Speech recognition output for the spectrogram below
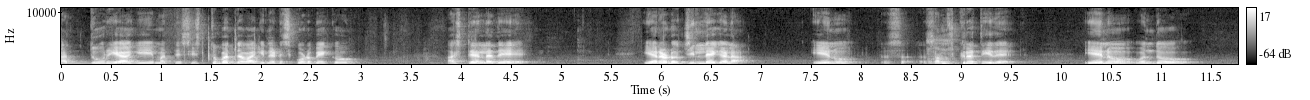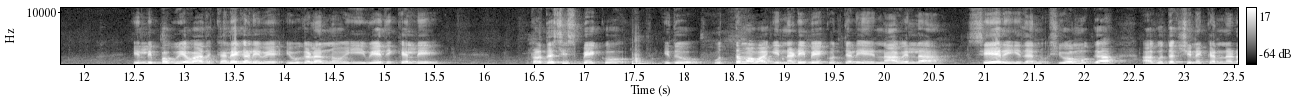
ಅದ್ಧೂರಿಯಾಗಿ ಮತ್ತು ಶಿಸ್ತುಬದ್ಧವಾಗಿ ನಡೆಸಿಕೊಡಬೇಕು. ಅಷ್ಟೇ ಅಲ್ಲದೆ ಎರಡು ಜಿಲ್ಲೆಗಳ ಏನು ಸಂಸ್ಕೃತಿ ಇದೆ, ಏನು ಒಂದು ಇಲ್ಲಿ ಭವ್ಯವಾದ ಕಲೆಗಳಿವೆ, ಇವುಗಳನ್ನು ಈ ವೇದಿಕೆಯಲ್ಲಿ ಪ್ರದರ್ಶಿಸಬೇಕು, ಇದು ಉತ್ತಮವಾಗಿ ನಡಿಬೇಕು ಅಂತೇಳಿ ನಾವೆಲ್ಲ ಸೇರಿ ಇದನ್ನು, ಶಿವಮೊಗ್ಗ ಹಾಗೂ ದಕ್ಷಿಣ ಕನ್ನಡ,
